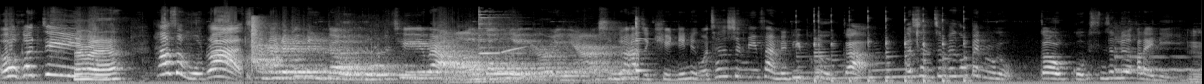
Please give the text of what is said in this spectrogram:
เออก็จริง ใช่ไหมถ้าสมมุติว่าฉันน่ะได้ไปเป็น girl group ที่แบบเกาหลีอะไรเงี้ยฉันก็อาจจะคิดนิดหนึ่งว่าถ้าฉันมีแฟนเป็นพี่พึกอะแล้วฉันจะไม่ต้องเป็น girl group ฉันจะเลือกอะไรดี อืม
